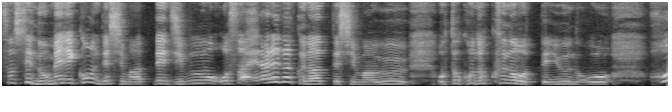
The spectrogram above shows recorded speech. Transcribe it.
そしてのめり込んでしまって自分を抑えられなくなってしまう男の苦悩っていうのを本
